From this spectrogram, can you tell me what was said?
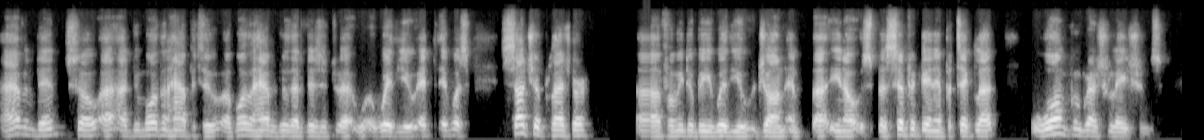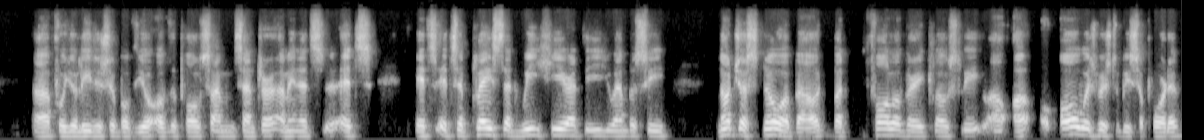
I haven't been. So I, would be more than happy to, uh, more than happy to do that visit uh, with you. It, it was such a pleasure uh, for me to be with you, John. And uh, you know, specifically and in particular, warm congratulations for your leadership of the of the Paul Simon Center. I mean, it's it's it's it's a place that we here at the EU Embassy not just know about, but follow very closely. I, I always wish to be supportive.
